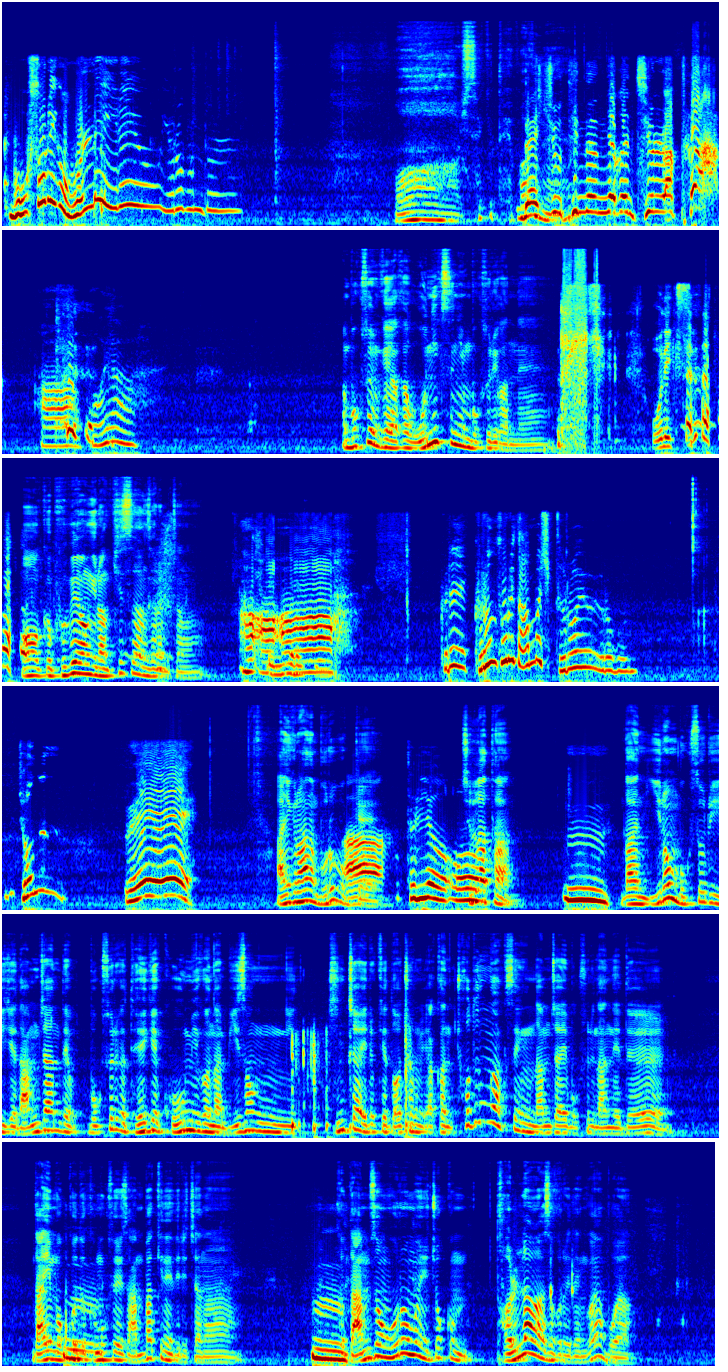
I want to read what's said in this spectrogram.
목소리가 원래 이래요 여러분들 와 이 새끼 대박이네 내 슈팅 능력은 질라타. 아 뭐야 아, 목소리가 약간 오닉스님 목소리 같네. 오닉스? 어 그 부배 형이랑 키스한 사람 있잖아. 아, 아, 아. 그래, 그런 소리도 한 번씩 들어요, 여러분. 저는 왜 아니 그럼 하나 물어볼게. 아. 들려? 어, 질라탄. 음, 난 이런 목소리 이제 남자인데 목소리가 되게 고음이거나 미성이 진짜 이렇게 너처럼 약간 초등학생 남자의 목소리 난 애들 나이 먹고도 그 목소리에서 안 바뀐 애들 있잖아. 음. 그 남성 호르몬이 조금 덜 나와서 그래 된 거야 뭐야?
